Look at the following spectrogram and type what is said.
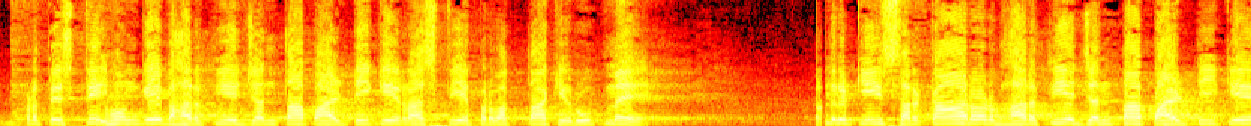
प्रतिष्ठित होंगे भारतीय जनता पार्टी के राष्ट्रीय प्रवक्ता के रूप में। केंद्र की सरकार और भारतीय जनता पार्टी के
